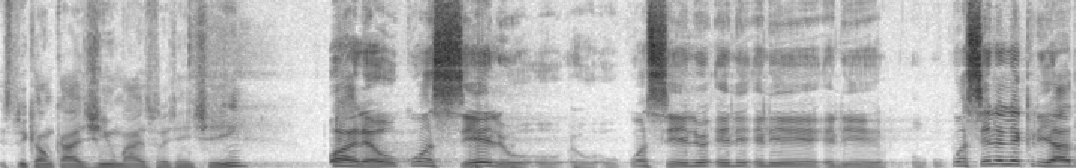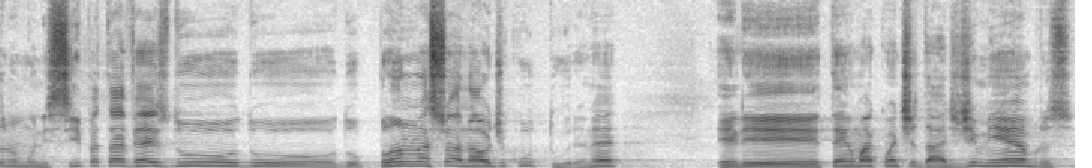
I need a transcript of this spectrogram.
explicar um cadinho mais pra gente aí? Olha, o conselho, o, o, o conselho, ele, ele, ele, o conselho ele é criado no município através do, do, do Plano Nacional de Cultura, né? Ele tem uma quantidade de membros,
